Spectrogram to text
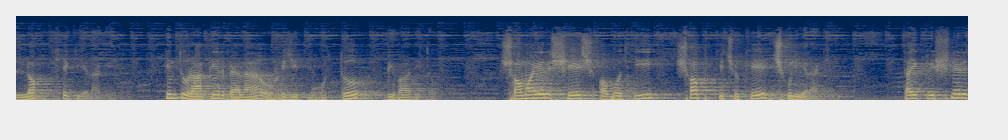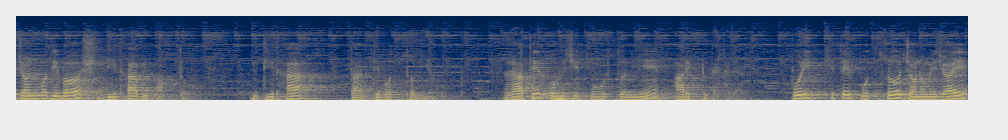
লক্ষ্যে গিয়ে লাগে। কিন্তু রাতের বেলা অভিজিৎ মুহূর্ত বিবাদিত। সময়ের শেষ অবধি সব কিছুকে ঝুলিয়ে রাখে। তাই কৃষ্ণের জন্মদিবস দ্বিধা বিভক্ত। দ্বিধা তার দেবত্ব নিয়েও রাতের অভিজিৎ মুহূর্ত নিয়ে আরেকটু দেখা যাক। পরীক্ষিতের পুত্র জনমেজয়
